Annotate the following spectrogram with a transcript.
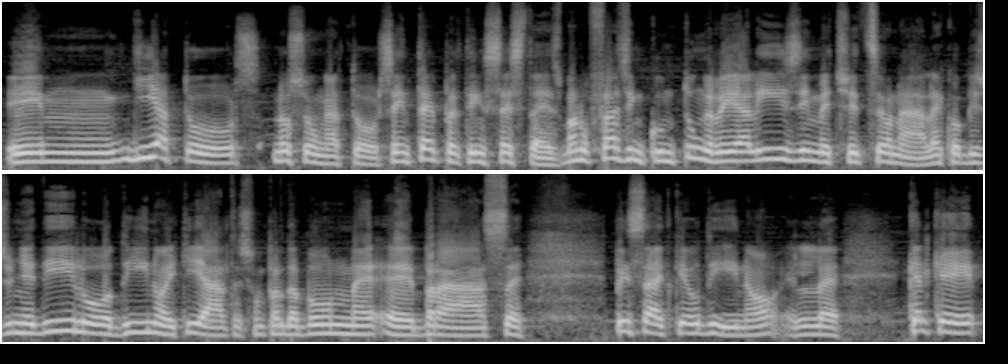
ehm, gli attori non sono attori, si interpreti in se stessi, ma lo fanno con un realismo eccezionale. Ecco, bisogna dirlo, Odino e chi altri sono per da buon eh, bras. Pensate che Odino, il, quel che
